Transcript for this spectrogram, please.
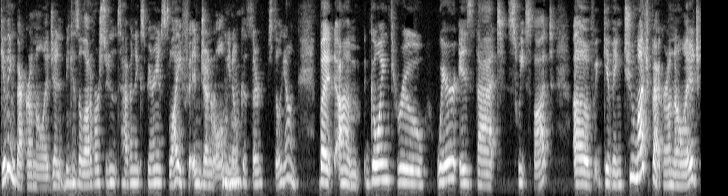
giving background knowledge. And Mhm. because a lot of our students haven't experienced life in general, you know, Mhm. because they're still young. But um, going through where is that sweet spot of giving too much background knowledge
